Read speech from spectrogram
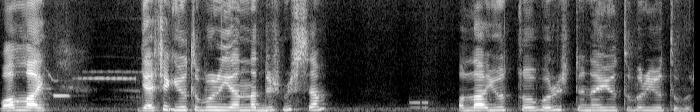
Vallahi gerçek YouTuber'ın yanına düşmüşsem Vallahi YouTuber üstüne YouTuber YouTuber.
